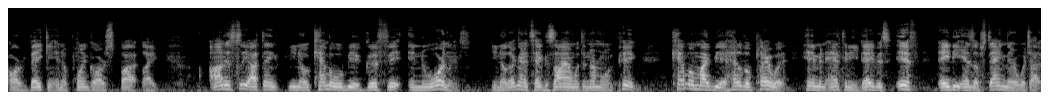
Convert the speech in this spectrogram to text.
are vacant in a point guard spot. Like, honestly, I think, you know, Kemba will be a good fit in New Orleans. You know, they're going to take Zion with the number one pick. Kemba might be a hell of a player with him and Anthony Davis if AD ends up staying there, which I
